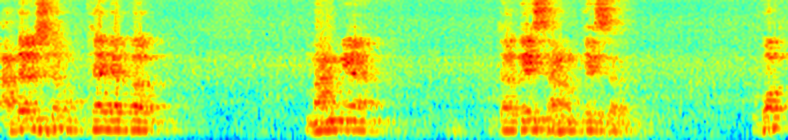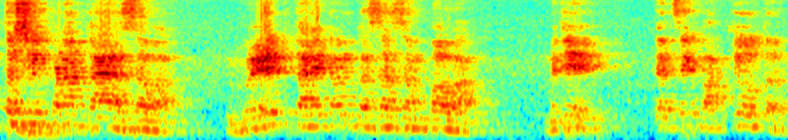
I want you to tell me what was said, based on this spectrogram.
आदर्श मुख्याध्यापक मान्य दगे साळुंके सर. वक्तशीरपणा काय असावा? वेळेत कार्यक्रम कसा संपावा? म्हणजे त्याचं एक वाक्य होतं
